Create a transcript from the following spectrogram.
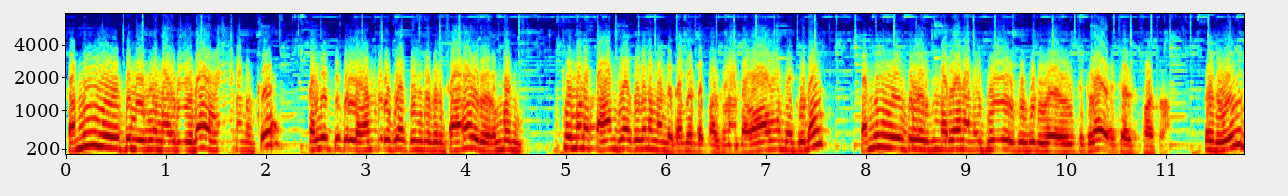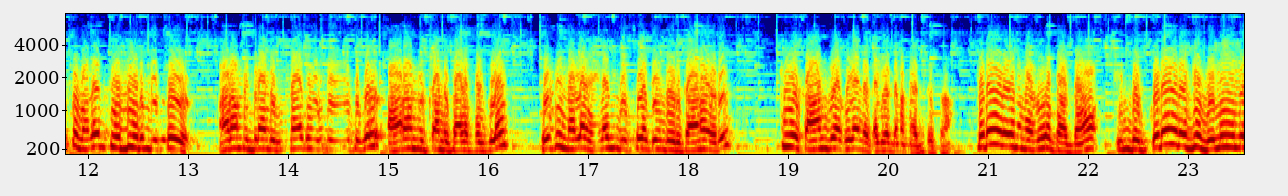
தமிழ் இருந்த மாதிரியே தான் நமக்கு கல்வெட்டுக்குள்ள வந்திருக்கு அப்படின்றதுக்கான ஒரு ரொம்ப முக்கியமான சான்றாக நம்ம அந்த கல்வெட்டை பார்க்கலாம். அந்த வாவுமே கூட தமிழ் எழுத்துல இருக்க மாதிரியான அமைப்பிலேயே இருக்கக்கூடிய எழுத்துக்களா இருக்கிறது பார்க்கலாம். ஒரு எழுத்து வளர்ச்சி எப்படி இருந்துச்சு? ஆறாம் நூற்றாண்டு முன்னாடி இருந்த எழுத்துக்கள் ஆறாம் நூற்றாண்டு காலப்போக்கில் எப்படி நல்லா வளர்ந்துச்சு அப்படின்றதுக்கான ஒரு முக்கிய சான்றா கூட அந்த கல்வெட்டை நம்ம எடுத்துக்கலாம். குடையரை நம்ம உள்ள பார்த்தோம். இந்த குடையுறைக்கு வெளியில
